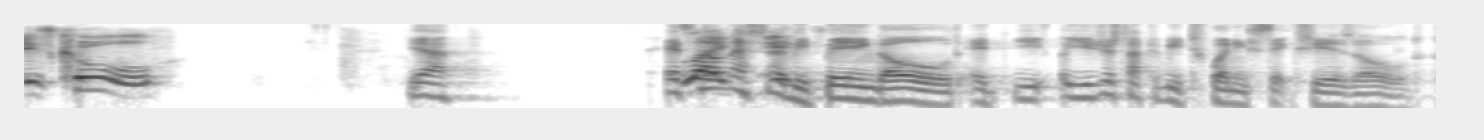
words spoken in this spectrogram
is cool. yeah. It's Like, not necessarily it's- being old. It you, you just have to be twenty-six years old.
